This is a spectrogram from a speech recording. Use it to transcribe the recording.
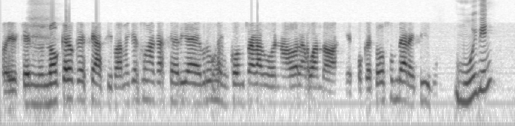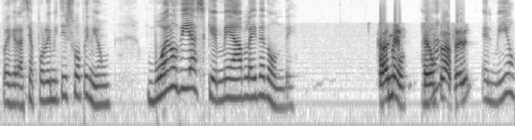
Pues es que no, creo que sea así. Para mí que es una cacería de brujas en contra de la gobernadora Wanda Vázquez, porque todos son de Arecibo. Muy bien, pues gracias por emitir su opinión. Buenos días, ¿quién me habla y de dónde? Carmen, es un placer. El mío.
